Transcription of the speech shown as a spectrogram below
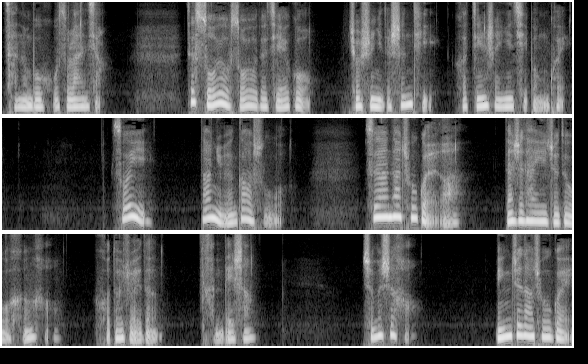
才能不胡思乱想。这所有所有的结果，就是你的身体和精神一起崩溃。所以，当女人告诉我，虽然他出轨了，但是他一直对我很好，我都觉得很悲伤。什么是好？明知道出轨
